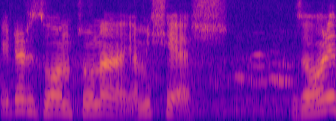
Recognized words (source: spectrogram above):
এটার যন্ত্রণায় আমি শেষ। যখনই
